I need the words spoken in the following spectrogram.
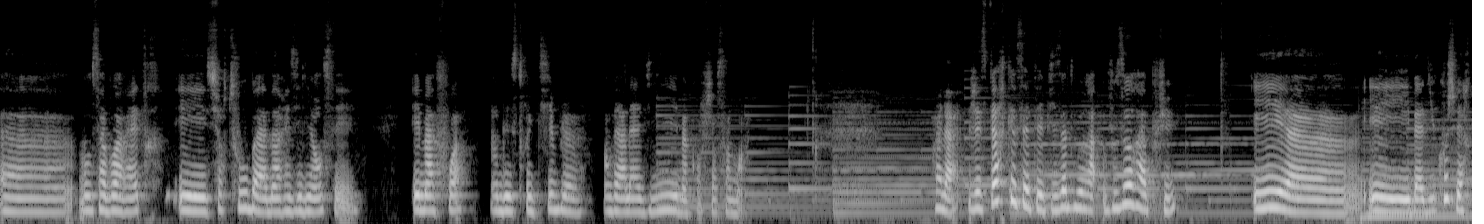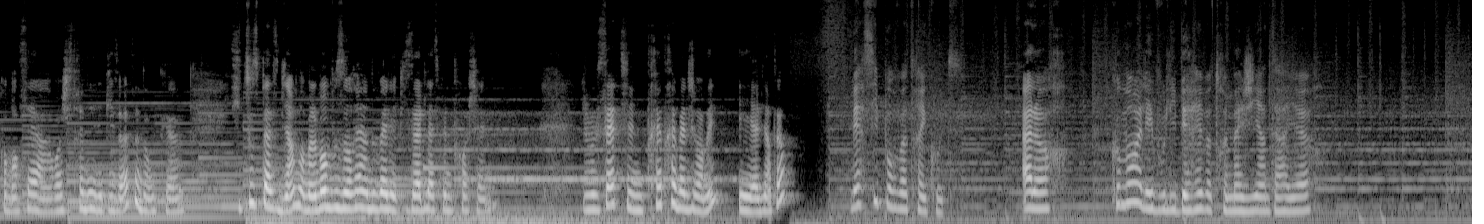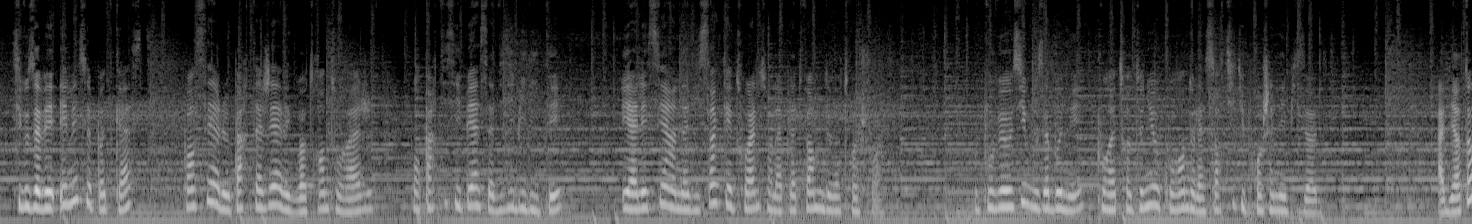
euh, mon savoir-être et surtout bah, ma résilience et, ma foi indestructible envers la vie et ma confiance en moi. Voilà, j'espère que cet épisode vous aura plu. Et, euh, bah, du coup, je vais recommencer à enregistrer des épisodes. Donc, si tout se passe bien, normalement, vous aurez un nouvel épisode la semaine prochaine. Je vous souhaite une très très belle journée et à bientôt. Merci pour votre écoute. Alors, comment allez-vous libérer votre magie intérieure? Si vous avez aimé ce podcast, pensez à le partager avec votre entourage pour participer à sa visibilité et à laisser un avis 5 étoiles sur la plateforme de votre choix. Vous pouvez aussi vous abonner pour être tenu au courant de la sortie du prochain épisode. À bientôt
